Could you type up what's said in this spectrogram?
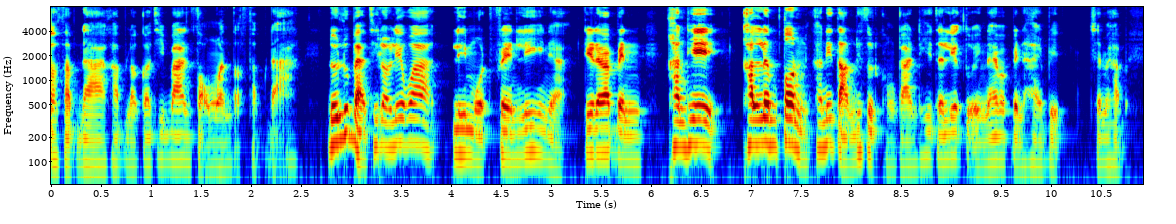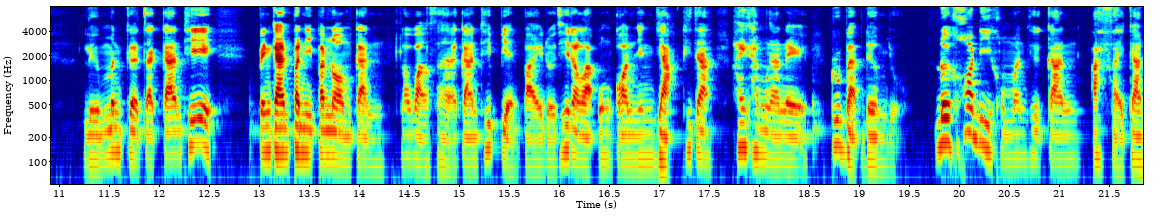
ต่อสัปดาห์ครับแล้วก็ที่บ้าน 2 วันต่อสัปดาห์ โดยรูปแบบที่เราเรียกว่า remote friendly เนี่ยเรียกได้ว่าเป็นขั้นที่ ขั้นเริ่มต้นขั้นที่ต่ำที่สุดของการที่จะเรียกตัวเองได้ว่าเป็นไฮบริดใช่ไหมครับ หรือมันเกิดจากการที่เป็นการปณีประนอมกันระหว่างสถานการณ์ที่เปลี่ยนไป โดยที่หลักๆองค์กรยังอยากที่จะให้ทำงานในรูปแบบเดิมอยู่ โดยข้อดีของมันคือการอาศัยการ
